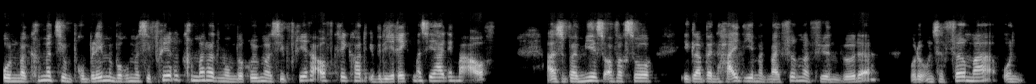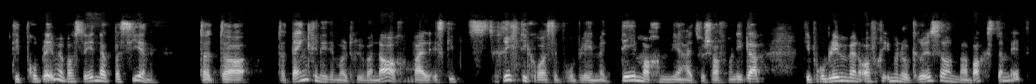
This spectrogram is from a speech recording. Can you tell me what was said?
und man kümmert sich um Probleme, worum man sich früher gekümmert hat, worüber man sich früher aufgeregt hat, über die regt man sich halt immer auf. Also bei mir ist einfach so, ich glaube, wenn heute jemand meine Firma führen würde oder unsere Firma und die Probleme, was jeden Tag passieren, da, da, da denke ich nicht einmal drüber nach, weil es gibt richtig große Probleme, die machen mir halt zu schaffen. Und ich glaube, die Probleme werden einfach immer nur größer und man wächst damit.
